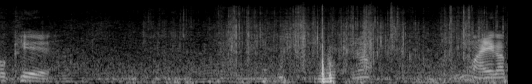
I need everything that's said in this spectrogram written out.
อเคพี่น้องถุงใหม่ครับ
